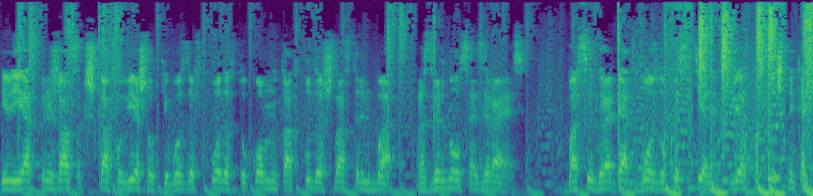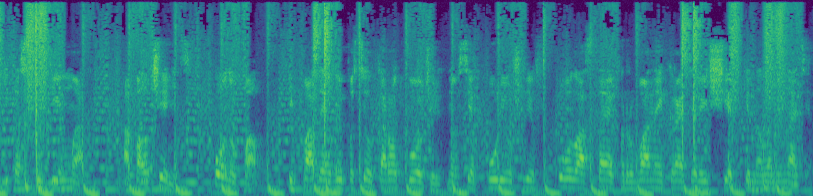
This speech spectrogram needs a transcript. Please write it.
Илья прижался к шкафу вешалки возле входа в ту комнату, откуда шла стрельба. Развернулся, озираясь. Басы дробят воздух и стены, сверху слышны какие-то стуки и мат. Ополченец, он упал, и падая выпустил короткую очередь, но все пули ушли в пол, оставив рваные кратеры и щепки на ламинате.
